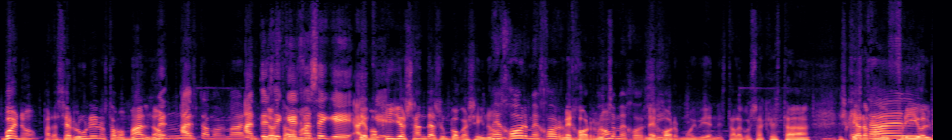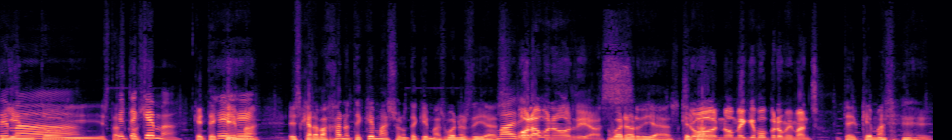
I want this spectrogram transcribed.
Bueno, para ser lunes no estamos mal, ¿no? Pero- no estamos mal. Antes No de quejas hay que... De hay que- moquillos andas un poco así, ¿no? Mejor, mejor. Mejor, ¿no? Mucho mejor, sí. Mejor, muy bien. Está la cosa que está... Es que ahora Está con el frío, el, viento y estas que te cosas... quema. Que te quema. Escarabajano, ¿te quemas o no te quemas? Buenos días. Madre Hola, buenos días. Buenos días. ¿Qué Yo tal? no me quemo, pero me mancho. ¿Te quemas? Me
